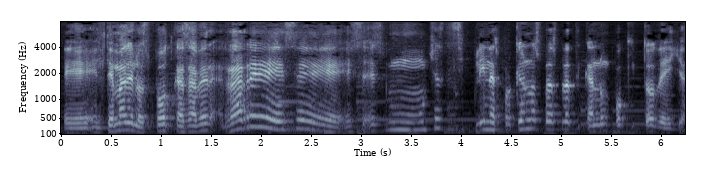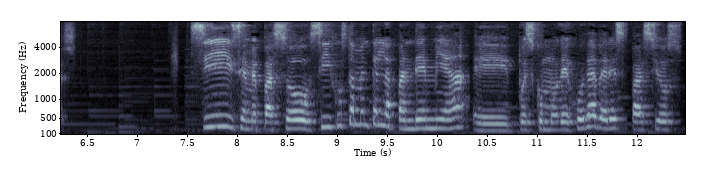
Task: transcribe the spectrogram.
eh, el tema de los podcasts. A ver, Rarre es, es, muchas disciplinas. ¿Por qué no nos puedes platicando un poquito de ellas? Sí, se me pasó. Sí, justamente en la pandemia, pues como dejó de haber espacios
